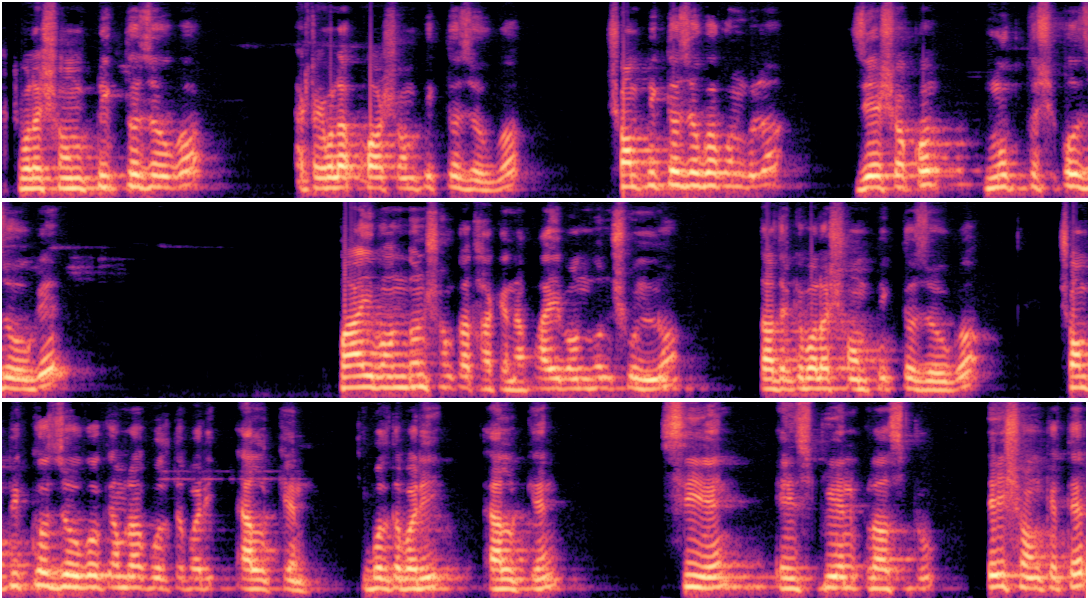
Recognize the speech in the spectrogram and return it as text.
একটা বলে সম্পৃক্ত যৌগ, একটাকে বলে অসম্পৃক্ত যৌগ। সম্পৃক্ত যৌগ কোনগুলো? যে সকল মুক্ত সকল যৌগে পাই বন্ধন সংখ্যা থাকে না। পাই বন্ধন শূন্য, তাদেরকে বলা সম্পৃক্ত যৌগ। সম্পৃক্ত যৌগকে আমরা বলতে পারি অ্যালকেন। কি বলতে পারি? Alkane. C N H two N plus two এই সংকেতের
